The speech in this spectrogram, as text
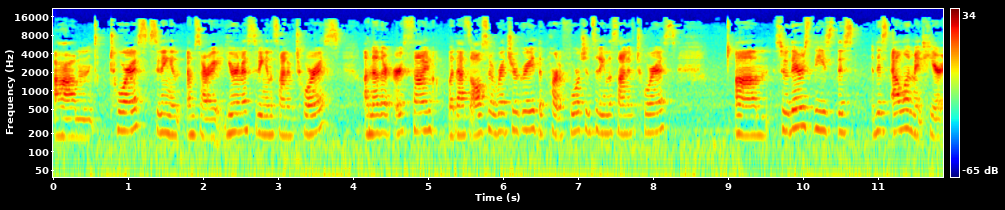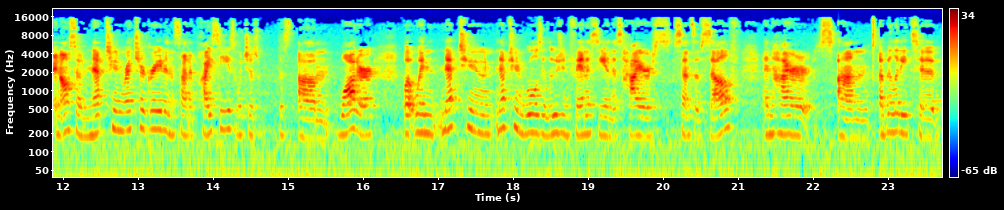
Um, Taurus sitting in I'm sorry Uranus sitting in the sign of Taurus another earth sign, but that's also retrograde, the part of fortune sitting in the sign of Taurus. Um, so there's these this this element here, and also Neptune retrograde in the sign of Pisces, which is this um, water. But when Neptune Neptune rules illusion, fantasy, and this higher sense of self and higher um, ability to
